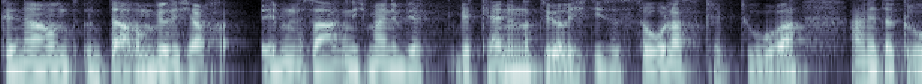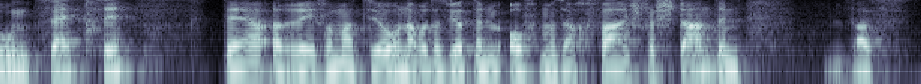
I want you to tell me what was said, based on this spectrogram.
Genau, und, und darum würde ich auch eben sagen, ich meine, wir, wir kennen natürlich dieses Sola Scriptura, eine der Grundsätze der Reformation, aber das wird dann oftmals auch falsch verstanden. Was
